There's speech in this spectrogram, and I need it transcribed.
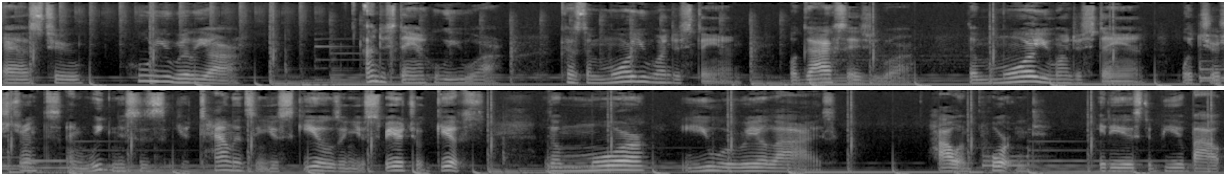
as to who you really are. Understand who you are. Because the more you understand what God says you are, the more you understand what your strengths and weaknesses, your talents and your skills and your spiritual gifts, the more you will realize how important it is to be about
